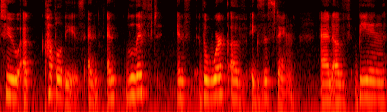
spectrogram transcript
to uh, couple these and, and lift in the work of existing and of being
